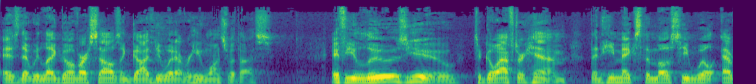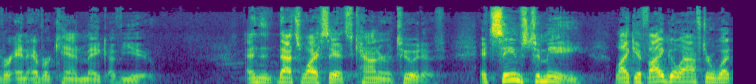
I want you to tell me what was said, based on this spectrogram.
is that we let go of ourselves and God do whatever He wants with us. If you lose you to go after Him, then He makes the most He will ever and ever can make of you. And that's why I say it's counterintuitive. It seems to me like if I go after what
